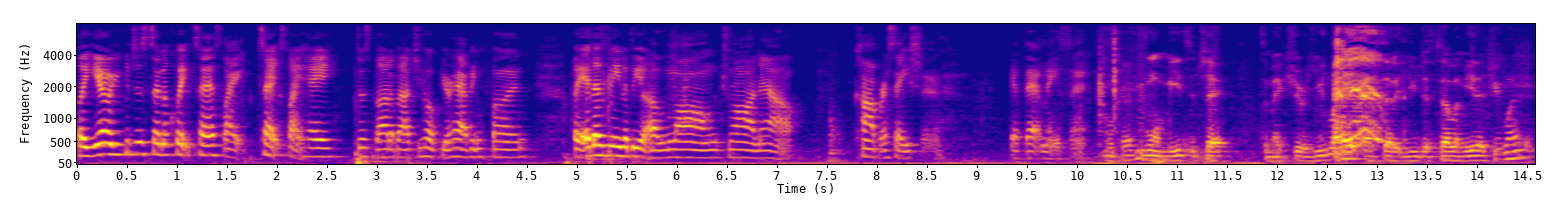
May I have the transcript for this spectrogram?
but yeah, you could just send a quick text, like text, like, "Hey, just thought about you. Hope you're having fun." But it doesn't need to be a long, drawn out conversation, if that makes sense. Okay. You want me to check to make sure you landed instead of you just telling me that you landed?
